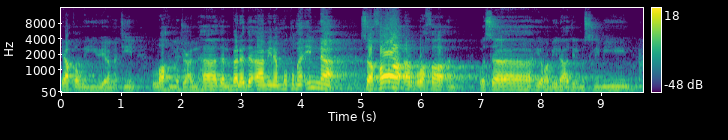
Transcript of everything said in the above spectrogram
يا قوي يا متين. اللهم اجعل هذا البلد آمنا مطمئنا. سخاء رخاء وسائر بلاد المسلمين.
